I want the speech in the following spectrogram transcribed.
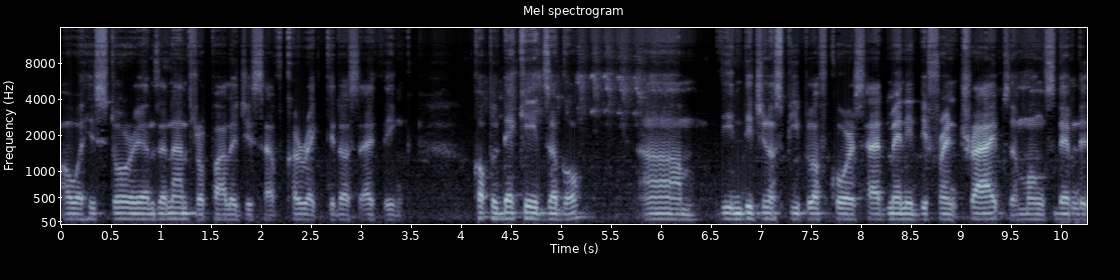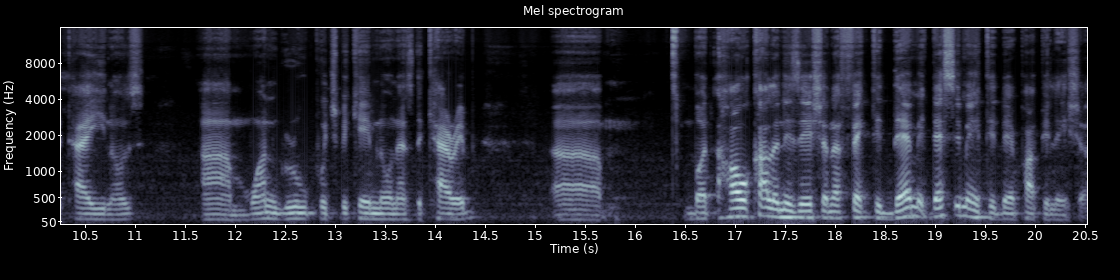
our historians and anthropologists have corrected us, I think, a couple decades ago. Um, the indigenous people, of course, had many different tribes, amongst them the Tainos, um, one group which became known as the Carib. Um, but how colonization affected them, it decimated their population,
